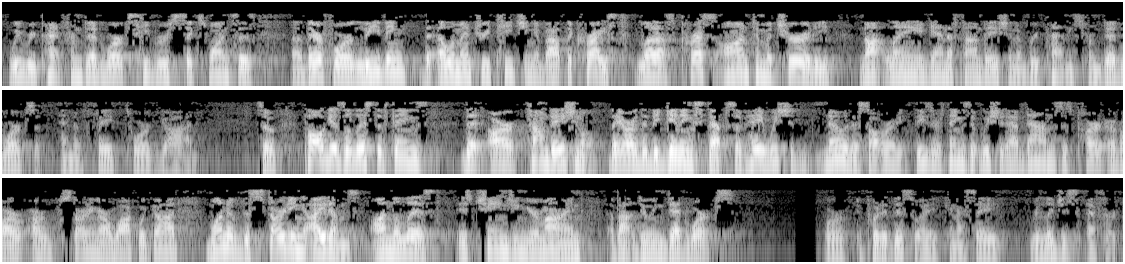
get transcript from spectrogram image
We repent from dead works. Hebrews 6:1 says, uh, Therefore, leaving the elementary teaching about the Christ, let us press on to maturity, not laying again a foundation of repentance from dead works and of faith toward God. So, Paul gives a list of things that are foundational. They are the beginning steps of, hey, we should know this already. These are things that we should have down. This is part of our, our starting our walk with God. One of the starting items on the list is changing your mind about doing dead works. Or to put it this way, can I say religious effort,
